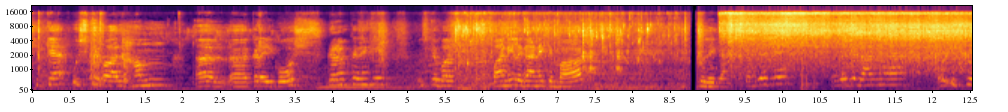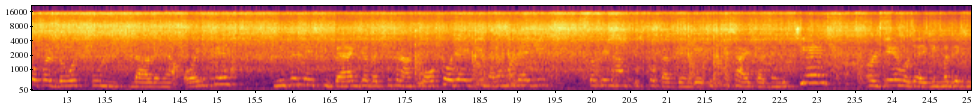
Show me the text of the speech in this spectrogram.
ठीक है? उसके बाद हम कढ़ाई गोश्त गर्म करेंगे। उसके बाद पानी लगाने के बाद लेकर तवे पे। तवे पे डालना है और इसके ऊपर दो स्पून डाल देना है ऑयल के। नीचे से इसकी बैग जब अच्छी तरह सॉफ्ट हो जाएगी, नरम हो जाएगी तो फिर हम इसको कर देंगे, इसकी साइड कर देंगे चेंज और ये हो जाएगी मज़े की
